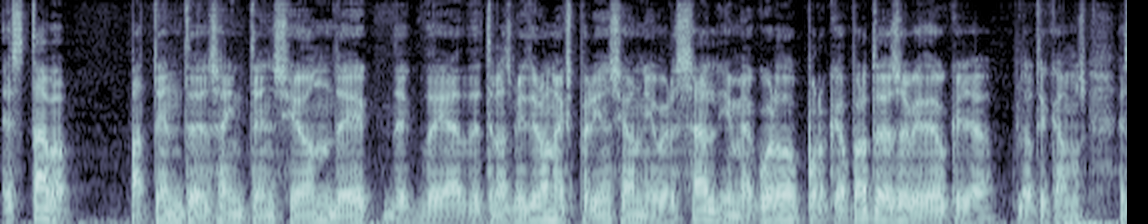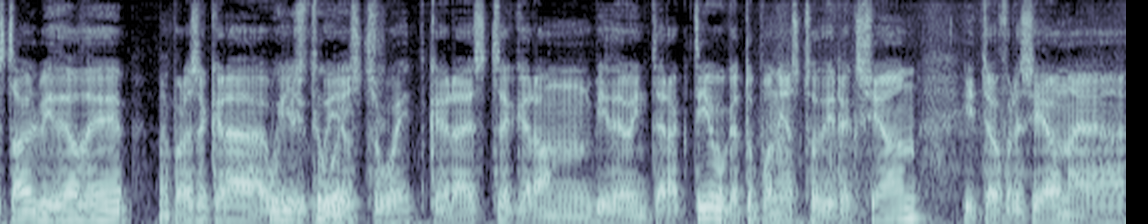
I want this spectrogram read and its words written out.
estaba patente esa intención de, de, de, transmitir una experiencia universal y me acuerdo porque aparte de ese video que ya platicamos estaba el video de me parece que era We, Used, to, wait. que era este que era un video interactivo que tú ponías tu dirección y te ofrecía una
